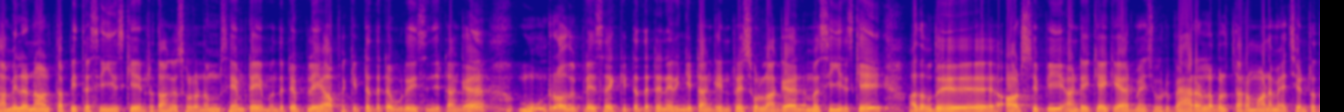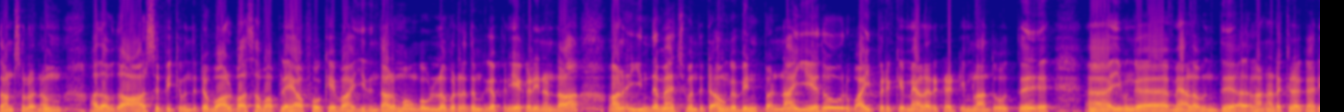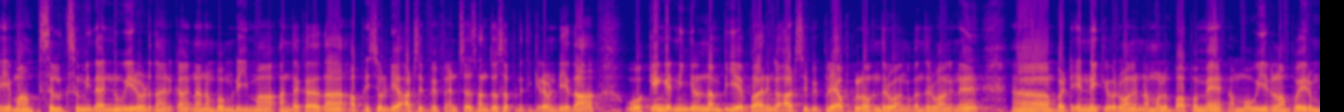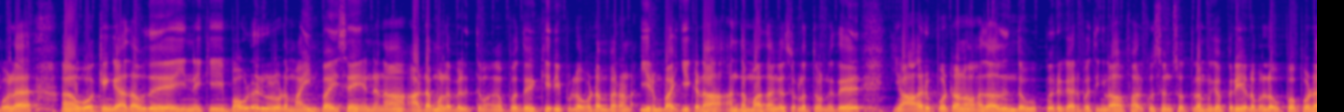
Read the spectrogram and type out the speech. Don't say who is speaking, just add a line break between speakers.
தமிழனால் தப்பித்த CSK என்று தாங்க சொல்லணும். சேம் டைம் வந்துட்டு பிளே ஆஃபை கிட்டத்தட்ட உறுதி செஞ்சுட்டாங்க. மூன்றாவது பிளேஸை கிட்டத்தட்ட நெருங்கிட்டாங்க என்றே சொல்லாங்க நம்ம சிஎஸ்கே அதாவது ஆர்சிபி அண்டு கேகேஆர் மேட்ச் ஒரு வேற லெவல் தரமான மேட்ச் என்று தான் சொல்லணும். அதாவது ஆர்சிபிக்கு வந்துட்டு வால்வா சவா பிளே ஆஃப் ஓகேவா இருந்தாலும் அவங்க உள்ளே வர்றது மிகப்பெரிய கடினம் தான். ஆனால் இந்த மேட்ச் வந்துட்டு அவங்க வின் பண்ணால் ஏதோ ஒரு வாய்ப்பு இருக்குது மேலே இருக்கிற டீம்லாம் தோற்று இவங்க மேலே வந்து அதெல்லாம் நடக்கிற காரியமாக சில்க் சுமிதா இன்னும் உயிரோடு தான் இருக்காங்கன்னா நம்ப முடியுமா? அந்த கதை தான் அப்படி சொல்லி ஆர்சிபி ஃபேன்ஸை சந்தோஷப்படுத்திக்கிற வேண்டியதான் ஓகேங்க நீங்களும் நம்பியே பாருங்கள் ஆர்சிபி பிளே ஆஃப்குள்ளே வந்துடுவாங்க வந்துடுவாங்கன்னு பட் என்னைக்கு வருவாங்க நம்மளும் பார்ப்போமே. நம்ம உயிரெல்லாம் போயிடும் போல். ஓகேங்க அதாவது இன்றைக்கி பவுலர்களோட மைண்ட் பாய்ஸே என்னென்னா அடமலை வெளுத்து வாங்க போது கிரிப்புள்ள உடம்பை இரும்பாக்கிக்கடா அந்த மாதிரி தாங்க சொல்ல தோணுது. யார் போட்டாலும் அதாவது இந்த உப்பு இருக்கார் பார்த்தீங்களா ஃபர்குசன் சொத்தில் மிகப்பெரிய லெவலில் உப்பை போட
